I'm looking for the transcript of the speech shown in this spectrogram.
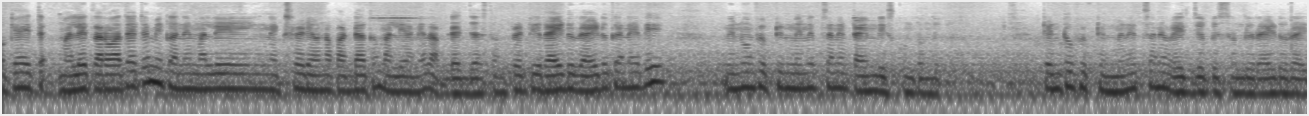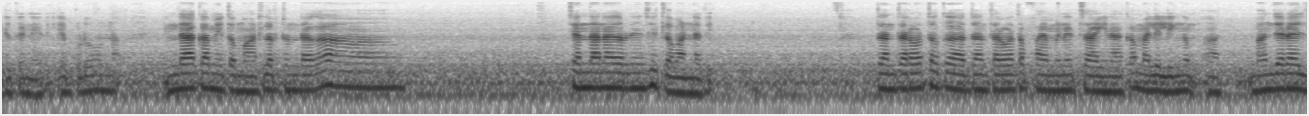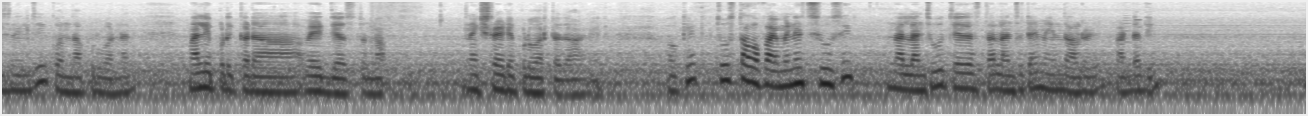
ఓకే అయితే మళ్ళీ తర్వాత అయితే మీకు అనేది మళ్ళీ నెక్స్ట్ రైడ్ ఏమైనా పడ్డాక మళ్ళీ అనేది అప్డేట్ చేస్తాం. ప్రతి రైడ్ రైడ్కి అనేది మినిమం ఫిఫ్టీన్ మినిట్స్ అనే టైం తీసుకుంటుంది. టెన్ టు ఫిఫ్టీన్ మినిట్స్ అనే వెయిట్ చూపిస్తుంది రైడ్ రైడ్కి అనేది. ఎప్పుడూ ఉన్నా ఇందాక మీతో మాట్లాడుతుండగా చందానగర్ నుంచి ఇట్లా పడినది దాని తర్వాత ఒక దాని తర్వాత ఫైవ్ మినిట్స్ ఆగినాక మళ్ళీ లింగం బంజారాయిల్స్ నుంచి కొందాపూర్ పడినది మళ్ళీ ఇప్పుడు ఇక్కడ వెయిట్ చేస్తున్నా. నెక్స్ట్ రైడ్ ఎప్పుడు పడుతుందా అనేది. ఓకే చూస్తా ఒక ఫైవ్ మినిట్స్ చూసి నా లంచ్ కూడా చేసేస్తా. లంచ్ టైం అయింది ఆల్రెడీ పడ్డది.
